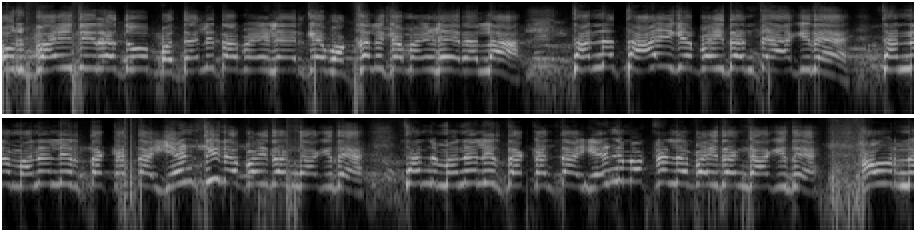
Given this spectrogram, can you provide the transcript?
ಅವ್ರು ಬೈದಿರೋದು ದಲಿತ ಮಹಿಳೆಯರಿಗೆ ಒಕ್ಕಲಿಗ ಮಹಿಳೆಯರಲ್ಲ ತನ್ನ ತಾಯಿಗೆ ಬೈದಂತೆ ಆಗಿದೆ ತನ್ನ ಮನೇಲಿರ್ತಕ್ಕಂಥ ಹೆಂಡತಿನ ಬೈದಂಗಾಗಿದೆ ತನ್ನ ಮನೇಲಿರ್ತಕ್ಕಂಥ ಹೆಣ್ಣು ಮಕ್ಕಳನ್ನ ಬೈದಂಗಾಗಿದೆ ಅವ್ರನ್ನ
